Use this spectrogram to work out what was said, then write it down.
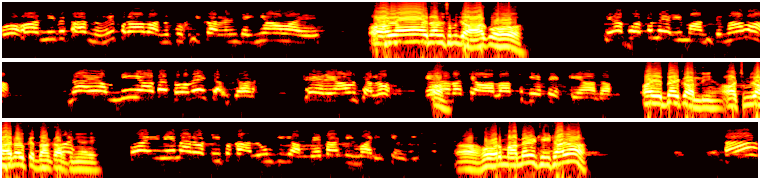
ਉਹ ਨਹੀਂ ਵੀ ਤੁਹਾਨੂੰ ਵੀ ਭਰਾਵਾਂ ਨੂੰ ਦੁਖੀ ਕਰਨ ਡਈਆਂ ਵਾ ਇਹ। ਆ ਜਾ ਇਹਨਾਂ ਨੂੰ ਸਮਝਾ ਕੁਛ। ਇਹ ਪੁੱਤ ਮੇਰੀ ਮੰਨਦੀਆਂ ਵਾ। ਮੈਂ ਆਉਣੀ ਆ ਤਾਂ ਦੋਵੇਂ ਚੱਲ ਜਾਣ। ਫੇਰ ਆਉਣ ਚਲੋ ਇਹਨਾਂ ਦਾ ਚਾਲ ਹੱਥ ਗਏ ਪੇਕਿਆਂ ਦਾ। ਆ ਇਦਾਂ ਹੀ ਕਰ ਲਈ। ਆ ਸਮਝਾ ਇਹਨਾਂ ਨੂੰ ਕਿੱਦਾਂ ਕਰਦੀਆਂ ਇਹ। ਕੋਈ ਨਹੀਂ ਮੈਂ ਰੋਟੀ ਪਕਾ ਲੂੰਗੀ ਆਪੇ ਤੁਹਾਡੀ ਮਾੜੀ ਚੰਗੀ। ਆ ਹੋਰ ਮਾਮੇ ਨੇ ਠੀਕ ਠਾਕ ਆ? ਹਾਂ?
